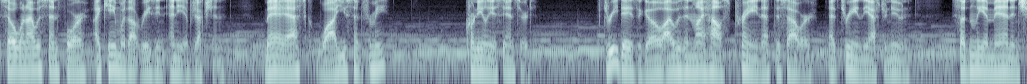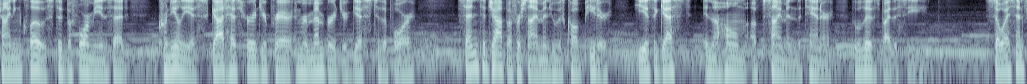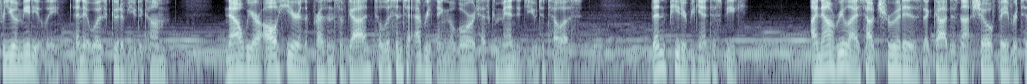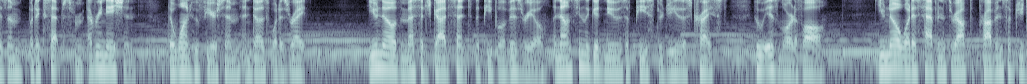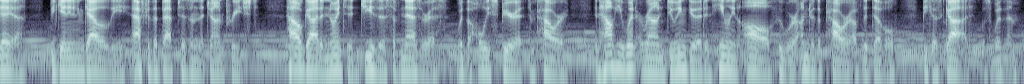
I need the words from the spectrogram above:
so when I was sent for, I came without raising any objection. May I ask why you sent for me? Cornelius answered, Three days ago, I was in my house praying at this hour, at three in the afternoon. Suddenly, a man in shining clothes stood before me and said, Cornelius, God has heard your prayer and remembered your gifts to the poor. Send to Joppa for Simon, who is called Peter. He is a guest in the home of Simon the tanner, who lives by the sea. So I sent for you immediately, and it was good of you to come. Now we are all here in the presence of God to listen to everything the Lord has commanded you to tell us. Then Peter began to speak. I now realize how true it is that God does not show favoritism, but accepts from every nation the one who fears him and does what is right. You know the message God sent to the people of Israel, announcing the good news of peace through Jesus Christ, who is Lord of all. You know what has happened throughout the province of Judea, beginning in Galilee after the baptism that John preached, how God anointed Jesus of Nazareth with the Holy Spirit and power, and how he went around doing good and healing all who were under the power of the devil, because God was with them.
